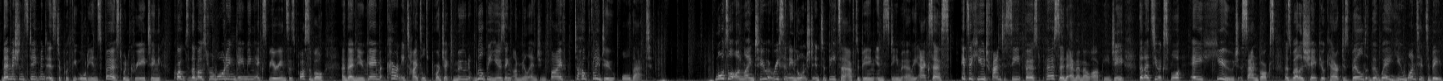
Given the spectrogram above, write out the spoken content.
Their mission statement is to put the audience first when creating, quote, the most rewarding gaming experiences possible, and their new game, currently titled Project Moon, will be using Unreal Engine 5 to hopefully do all that. Mortal Online 2 recently launched into beta after being in Steam Early Access. It's a huge fantasy first person MMORPG that lets you explore a huge sandbox, as well as shape your character's build the way you want it to be.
